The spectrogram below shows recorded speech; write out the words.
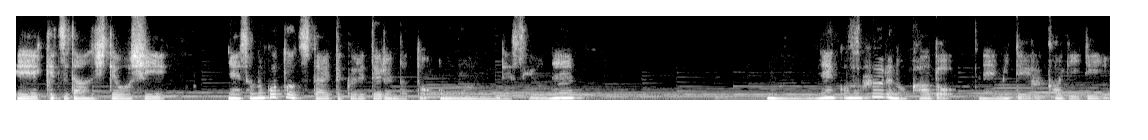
えー、決断してほしい。ね、そのことを伝えてくれてるんだと思うんですよね。うんねこのフールのカード、ね、見ている限り、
